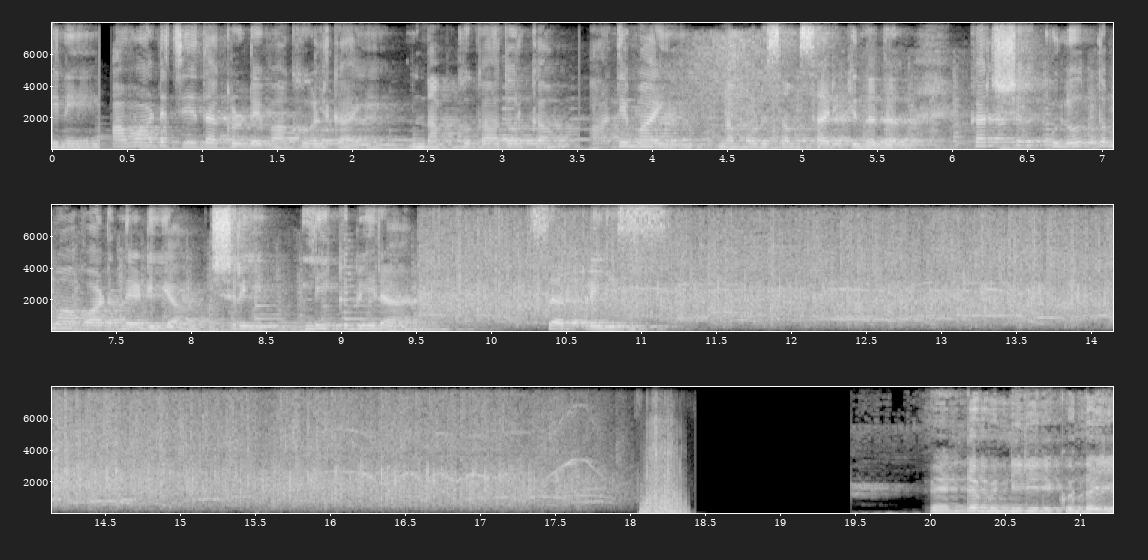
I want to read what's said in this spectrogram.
ഇനി അവാർഡ് ജേതാക്കളുടെ വാക്കുകൾക്കായി നമുക്ക് കാതോർക്കാം. ആദ്യമായി നമ്മോട് സംസാരിക്കുന്നത് കർഷക കുലോത്തമ അവാർഡ് നേടിയ ശ്രീ ലീഗ് ബീരാൻ. Sir please. എന്റെ മുന്നിലിരിക്കുന്ന ഈ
